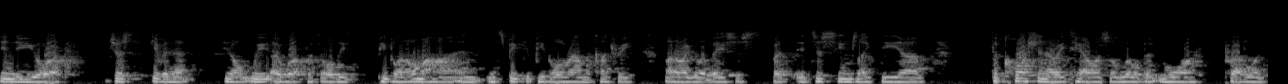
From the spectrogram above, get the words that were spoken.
in New York, just given that you know we I work with all these people in Omaha and, and speak to people around the country on a regular basis, but it just seems like the uh, the cautionary tale is a little bit more prevalent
